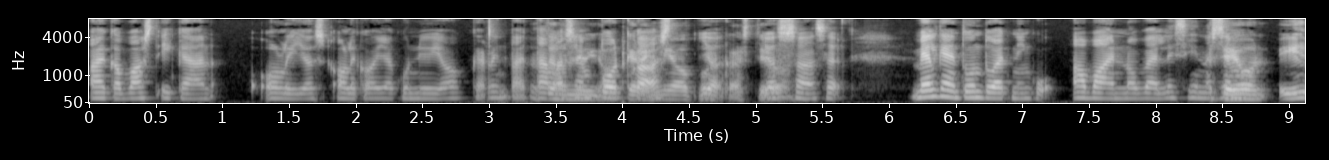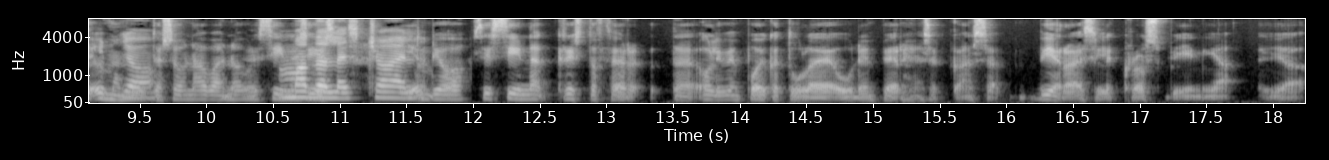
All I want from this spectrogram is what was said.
aika vastikään, oli, jos oliko joku New Yorkerin tai tällaisen podcast, joo, podcast, jo, jossa on se, melkein tuntuu, että niinku avainnovelli siinä. Se on ilman Joo. muuta, se on avainnovelli. Siinä Motherless siis, Child. Joo, siis siinä Christopher, tämä Oliven poika, tulee uuden perheensä kanssa vieraisille Crosbyin ja, ja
